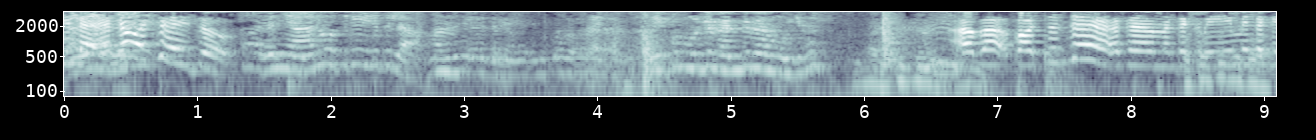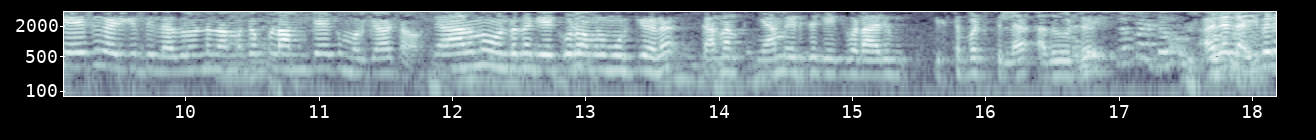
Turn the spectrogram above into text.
ഇല്ല എന്നെ കൊച്ചു കഴിച്ചോ അല്ല ഞാനും ഒത്തിരി കഴിക്കത്തില്ല. അപ്പൊ കൊച്ചച്ച് മറ്റേ ക്രീമിന്റെ കേക്ക് കഴിക്കത്തില്ല. അതുകൊണ്ട് നമുക്ക് പ്ലം കേക്ക് മുറിക്കാം കേട്ടോ. രാധമ്മ കൊണ്ടുവന്ന കേക്ക് കൂടെ നമ്മൾ മുറിക്കുകയാണ്. കാരണം ഞാൻ മേടിച്ച കേക്ക് ഇവിടെ ആരും ഇഷ്ടപ്പെട്ടില്ല അതുകൊണ്ട് അല്ലല്ല ഇവർ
